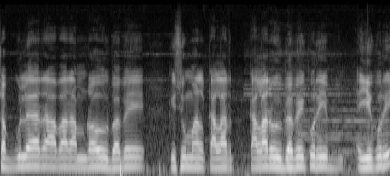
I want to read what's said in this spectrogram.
সবগুলার আবার আমরা ওইভাবে কিছু মাল কালার কালার ওইভাবে করি ইয়ে করি।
